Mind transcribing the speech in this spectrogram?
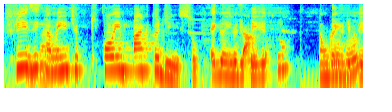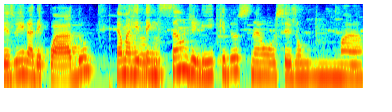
Fisicamente, Exato. qual é o impacto disso? É ganho Exato. de peso, é um ganho uhum. de peso inadequado, é uma retenção uhum. de líquidos, né, ou seja, uma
